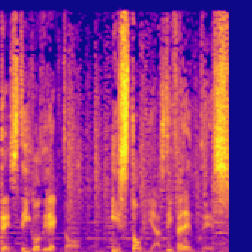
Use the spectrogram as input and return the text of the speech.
Testigo Directo. Historias diferentes.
